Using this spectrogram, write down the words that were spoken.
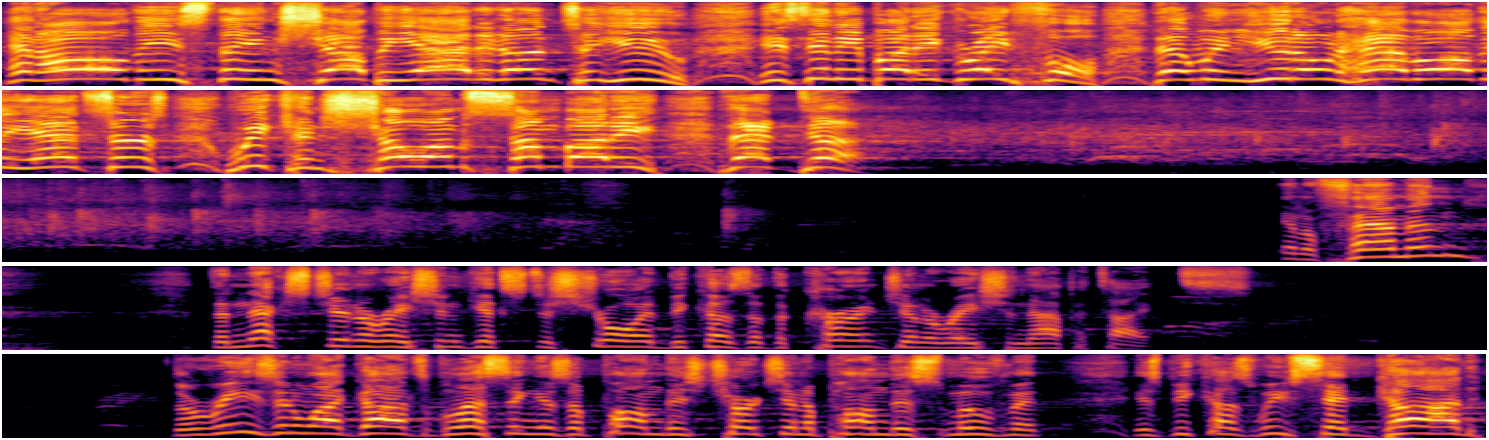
and all these things shall be added unto you. Is anybody grateful that when you don't have all the answers, we can show them somebody that does? In a famine, the next generation gets destroyed because of the current generation appetites. The reason why God's blessing is upon this church and upon this movement is because we've said, God,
